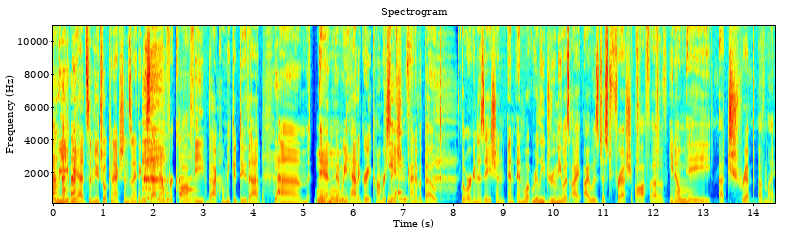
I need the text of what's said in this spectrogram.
we, we had some mutual connections, and I think we sat down for coffee back when we could do that. Yeah. Um, mm-hmm. and, and we had a great conversation yes. kind of about the organization. And and what really drew me was I, I was just fresh off of, you know, mm. a a trip of my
